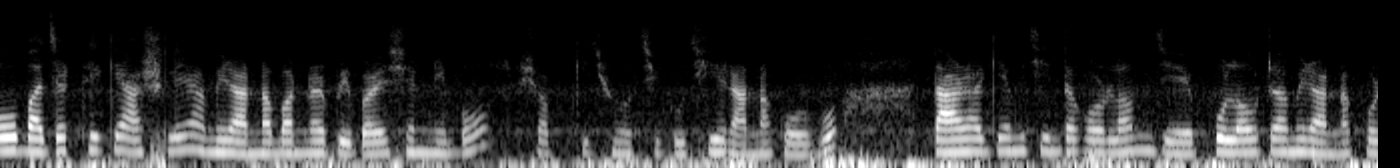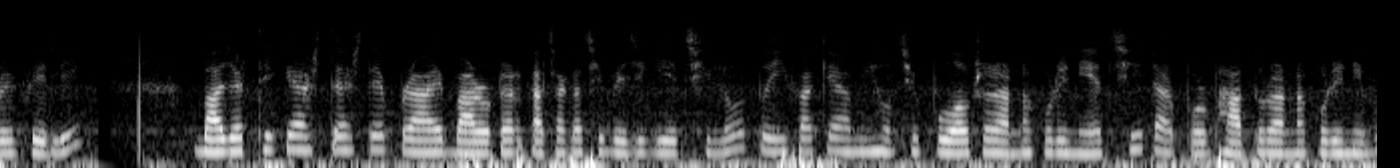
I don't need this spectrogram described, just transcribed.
ও বাজার থেকে আসলে আমি রান্না বান্নার প্রিপারেশন নিব সব কিছু হচ্ছে গুছিয়ে রান্না করব। তার আগে আমি চিন্তা করলাম যে পোলাওটা আমি রান্না করে ফেলি। বাজার থেকে আসতে আসতে প্রায় বারোটার কাছাকাছি বেজে গিয়েছিল। তো এই ফাঁকে আমি হচ্ছে পোলাওটা রান্না করে নিয়েছি, তারপর ভাতও রান্না করে নিব।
